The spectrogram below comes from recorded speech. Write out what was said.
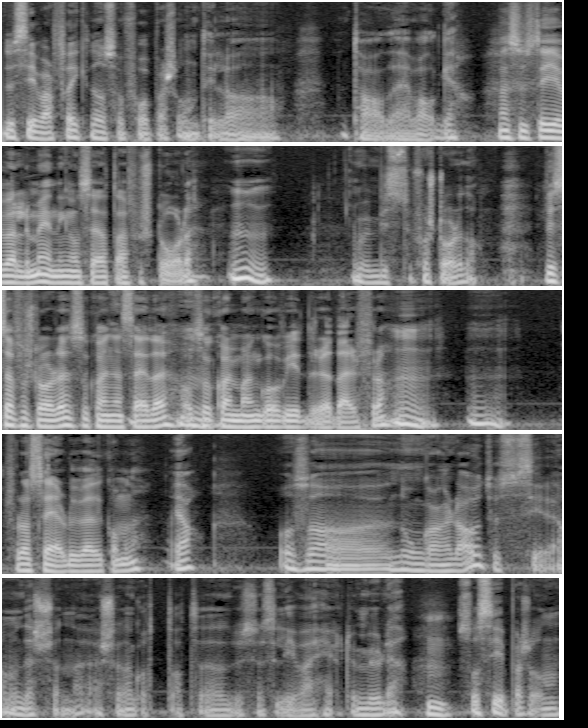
Du sier i hvert fall ikke noe som får personen til å ta det valget. Men jeg syns det gir veldig mening å si at jeg forstår det. Mm. Hvis du forstår det, da. Hvis jeg forstår det, så kan jeg si det, og så kan man gå videre derfra. Mm. Mm. For da ser du vedkommende. Ja. Og så noen ganger da vet du, så sier jeg ja, men det skjønner jeg, skjønner godt at eh, du syns livet er helt umulig. Mm. Så sier personen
